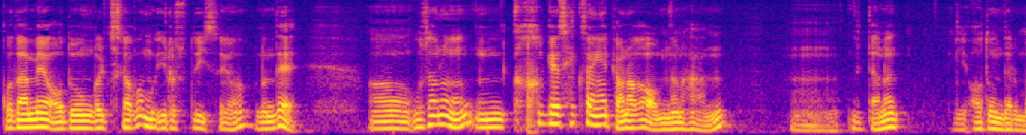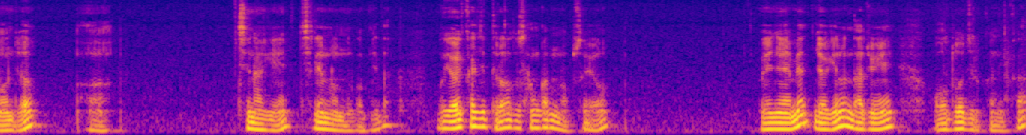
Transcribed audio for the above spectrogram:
그 다음에 어두운 걸 칠하고 뭐 이럴 수도 있어요. 그런데 어, 우선은 음, 크게 색상의 변화가 없는 한 음, 일단은 이 어두운 데를 먼저 어, 진하게 칠해 놓는 겁니다. 뭐 여기까지 들어가도 상관은 없어요. 왜냐하면 여기는 나중에 어두워질 거니까.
